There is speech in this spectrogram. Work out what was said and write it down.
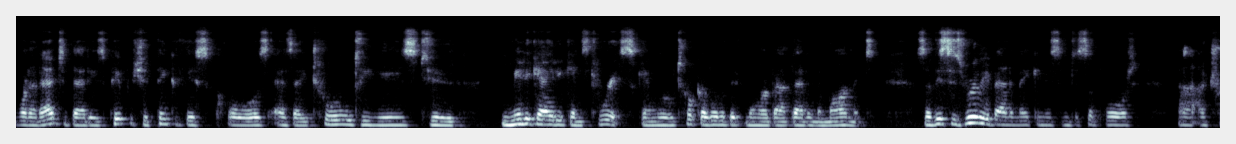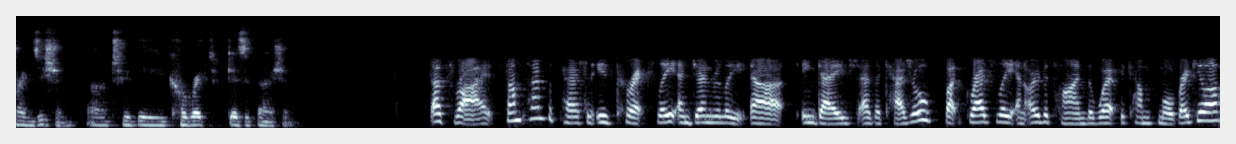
what I'd add to that is people should think of this clause as a tool to use to mitigate against risk, and we'll talk a little bit more about that in a moment. So this is really about a mechanism to support uh, a transition uh, to the correct designation. That's right. Sometimes a person is correctly and generally uh, engaged as a casual, but gradually and over time, the work becomes more regular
